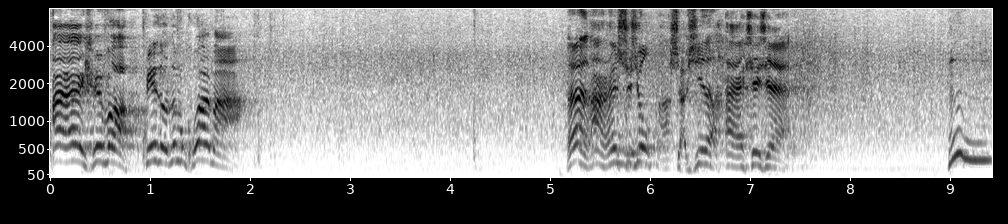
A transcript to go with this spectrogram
哎哎，师傅，别走那么快嘛。哎哎，师兄小心啊！哎，谢谢。嗯。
